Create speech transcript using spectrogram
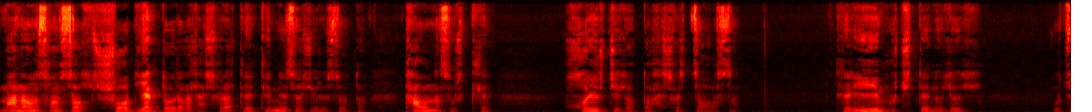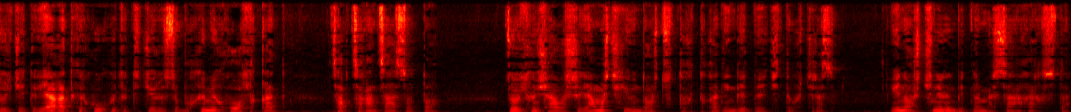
Манай он сонсоод шууд яг дуурайгаал хашгираад тэгээ тэрнээс хойш ерөөсөө одоо 5 нас хүртлээ 2 жил одоо хашгирч зовоосон. Тэгэхээр ийм хүчтэй нөлөөл үзүүлж идэг. Ягаад тэгэхээр хүүхэдүүд ч ерөөсө бүх юмыг хуулах гад цав цагаан цаас одоо зөөлхөн шавар шиг ямар ч хэвэнд орж цутгах гад ингэж байж идэг учраас энэ орчныг нь бид нар маш сайн анхаарах хэрэгтэй.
